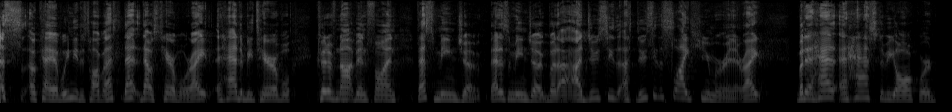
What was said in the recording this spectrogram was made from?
yes. Okay, we need to talk about that. That, that was terrible, right? It had to be terrible. Could have not been fun. That's mean joke. That is a mean joke. But I, I do see the, I do see the slight humor in it, right? But it, ha- it has to be awkward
